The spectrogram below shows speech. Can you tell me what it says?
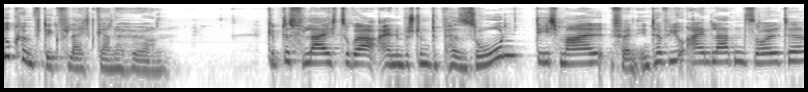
zukünftig vielleicht gerne hören? Gibt es vielleicht sogar eine bestimmte Person, die ich mal für ein Interview einladen sollte?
